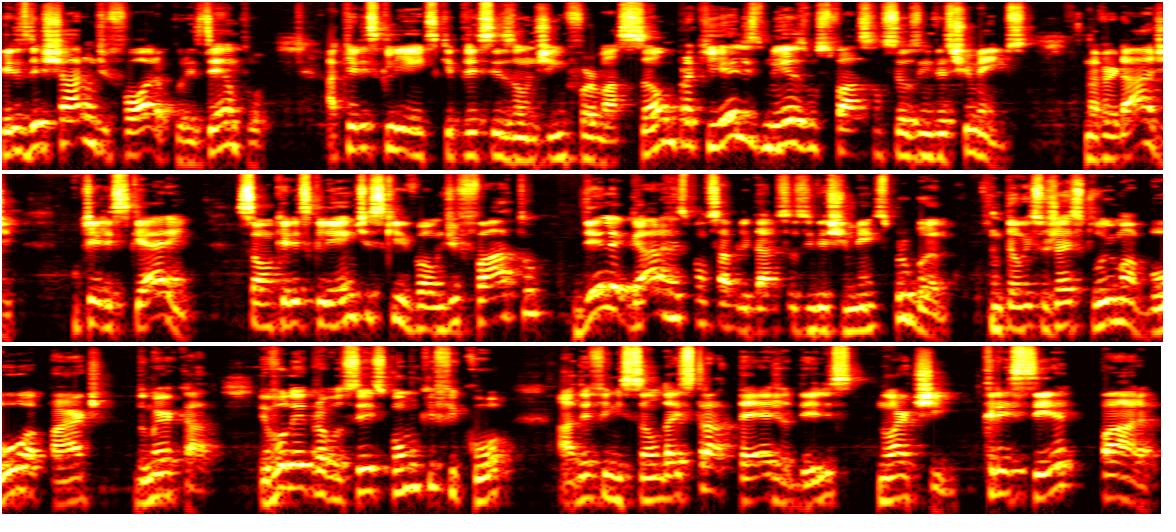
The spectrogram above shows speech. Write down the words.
Eles deixaram de fora, por exemplo, aqueles clientes que precisam de informação para que eles mesmos façam seus investimentos. Na verdade, o que eles querem são aqueles clientes que vão, de fato, delegar a responsabilidade dos seus investimentos para o banco. Então isso já exclui uma boa parte do mercado. Eu vou ler para vocês como que ficou a definição da estratégia deles no artigo. Crescer para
